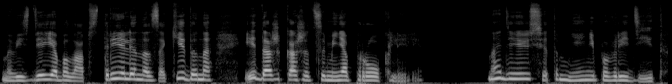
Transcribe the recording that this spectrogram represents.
Но везде я была обстреляна, закидана и даже, кажется, меня прокляли. Надеюсь, это мне не повредит.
